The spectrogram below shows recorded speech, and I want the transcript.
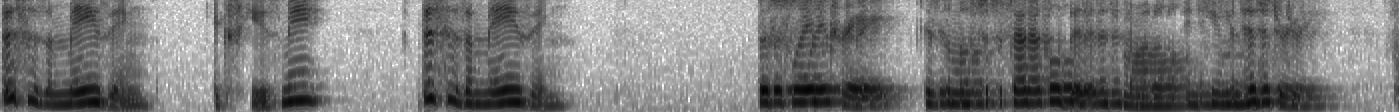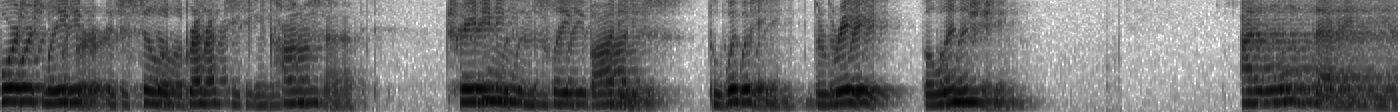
This is amazing. Excuse me? This is amazing. The slave trade is the most successful business model in human history. Forced labor is still a breathtaking concept. Trading with enslaved bodies, the whipping, the rape, the lynching. I love that idea.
